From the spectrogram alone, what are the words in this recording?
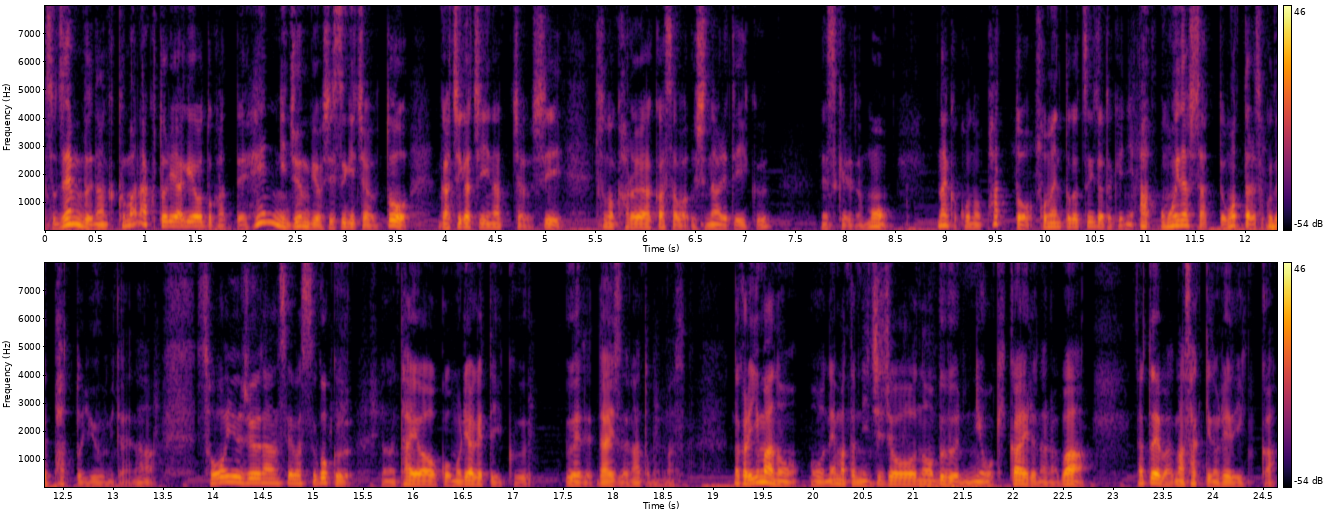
そう全部なんかくまなく取り上げようとかって変に準備をしすぎちゃうとガチガチになっちゃうしその軽やかさは失われていくですけれどもなんかこのパッとコメントがついた時にあ思い出したって思ったらそこでパッと言うみたいなそういう柔軟性はすごく対話をこう盛り上げていく上で大事だなと思います。だから今のをねまた日常の部分に置き換えるならば例えば、まあ、さっきの例でいくか、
